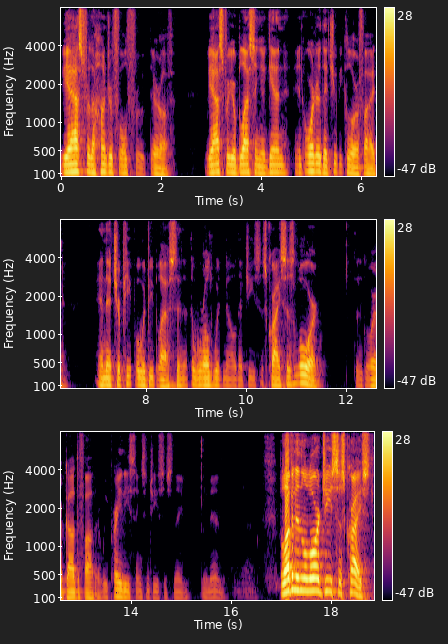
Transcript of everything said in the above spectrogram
We ask for the hundredfold fruit thereof. We ask for your blessing again in order that you be glorified and that your people would be blessed and that the world would know that Jesus Christ is Lord to the glory of God the Father. We pray these things in Jesus' name. Amen. Amen. Beloved in the Lord Jesus Christ,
